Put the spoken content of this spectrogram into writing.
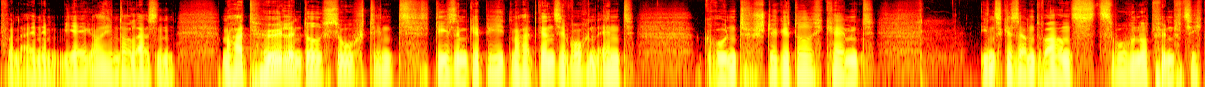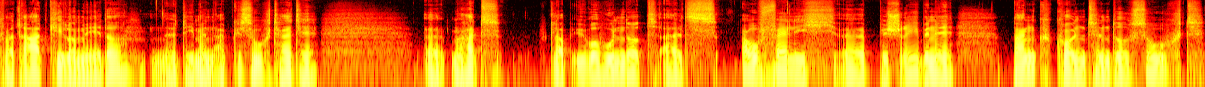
von einem Jäger hinterlassen. Man hat Höhlen durchsucht in diesem Gebiet. Man hat ganze Wochenendgrundstücke durchkämmt. Insgesamt waren es 250 Quadratkilometer, äh, die man abgesucht hatte. Äh, man hat, glaube über 100 als auffällig äh, beschriebene Bankkonten durchsucht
